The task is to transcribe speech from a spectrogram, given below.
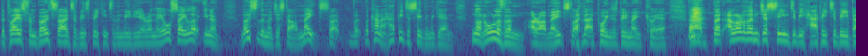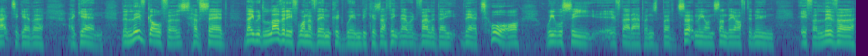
The players from both sides have been speaking to the media and they all say, look, you know, most of them are just our mates, like, we're kind of happy to see them again. Not all of them are our mates, like that point has been made clear, uh, but a lot of them just seem to be happy to be back together again The LIV golfers have said they would love it if one of them could win because I think that would validate their tour. We will see if that happens, but certainly on Sunday afternoon, if a liver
